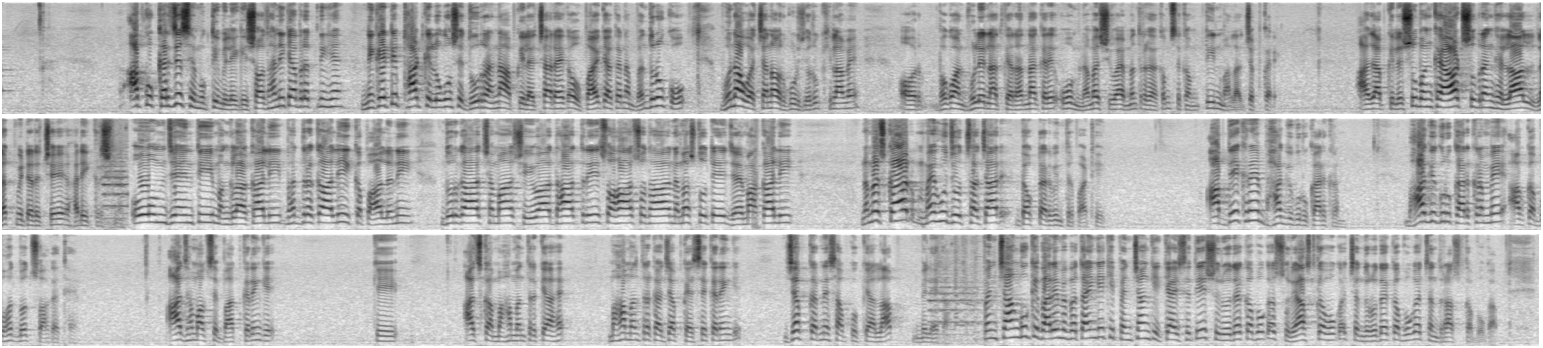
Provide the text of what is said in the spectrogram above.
आपको कर्जे से मुक्ति मिलेगी। सावधानी क्या बरतनी है? निगेटिव थॉट के लोगों से दूर रहना आपके लिए अच्छा रहेगा। उपाय क्या करना? बंदरों को भुना हुआ चना और गुड़ ज़रूर खिलावें और भगवान भोलेनाथ की आराधना करें। ओम नमः शिवाय। मंत्र का कम से कम तीन माला जप करें। आज आपके लिए शुभ अंक है। आठ शुभ रंग है। लाल लक मीटर छः हरे कृष्ण। ओम जयंती मंगला काली भद्रकाली, कपालनी, दुर्गा, क्षमा, शिवा, धात्री, स्वाहा, सुधा, नमस्तुते, जय माँ काली। नमस्कार, मैं हूँ ज्योतिषाचार्य डॉक्टर अरविंद त्रिपाठी। आप देख रहे हैं भाग्य गुरु कार्यक्रम। भाग्य गुरु कार्यक्रम में आपका बहुत बहुत स्वागत है। आज हम आपसे बात करेंगे कि आज का महामंत्र क्या है, महामंत्र का जप कैसे करेंगे, जप करने से आपको क्या लाभ मिलेगा। पंचांगों के बारे में बताएँगे कि पंचांग की क्या स्थिति है, सूर्योदय कब होगा, सूर्यास्त कब होगा, चंद्रोदय कब होगा, चंद्रास्त कब होगा।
